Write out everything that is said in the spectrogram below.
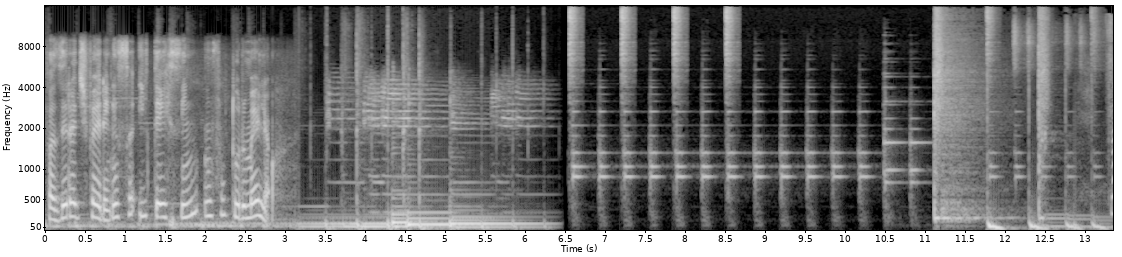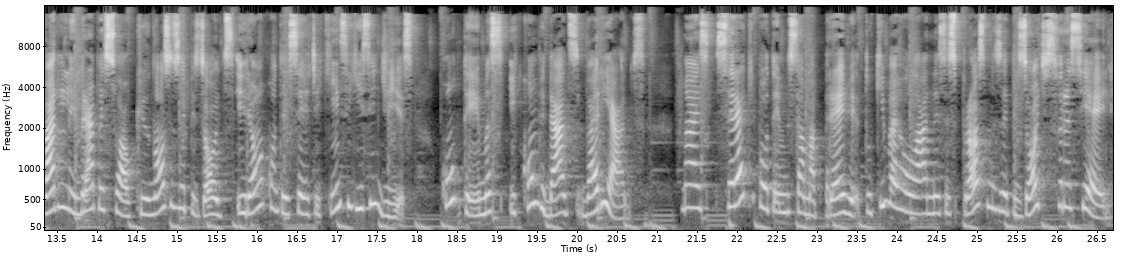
fazer a diferença e ter sim um futuro melhor. Vale lembrar, pessoal, que os nossos episódios irão acontecer de 15 em 15 dias, com temas e convidados variados. Mas será que podemos dar uma prévia do que vai rolar nesses próximos episódios, Franciele?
